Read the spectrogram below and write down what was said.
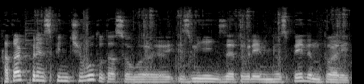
А так, в принципе, ничего, тут особо изменений за это время не успели натворить.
